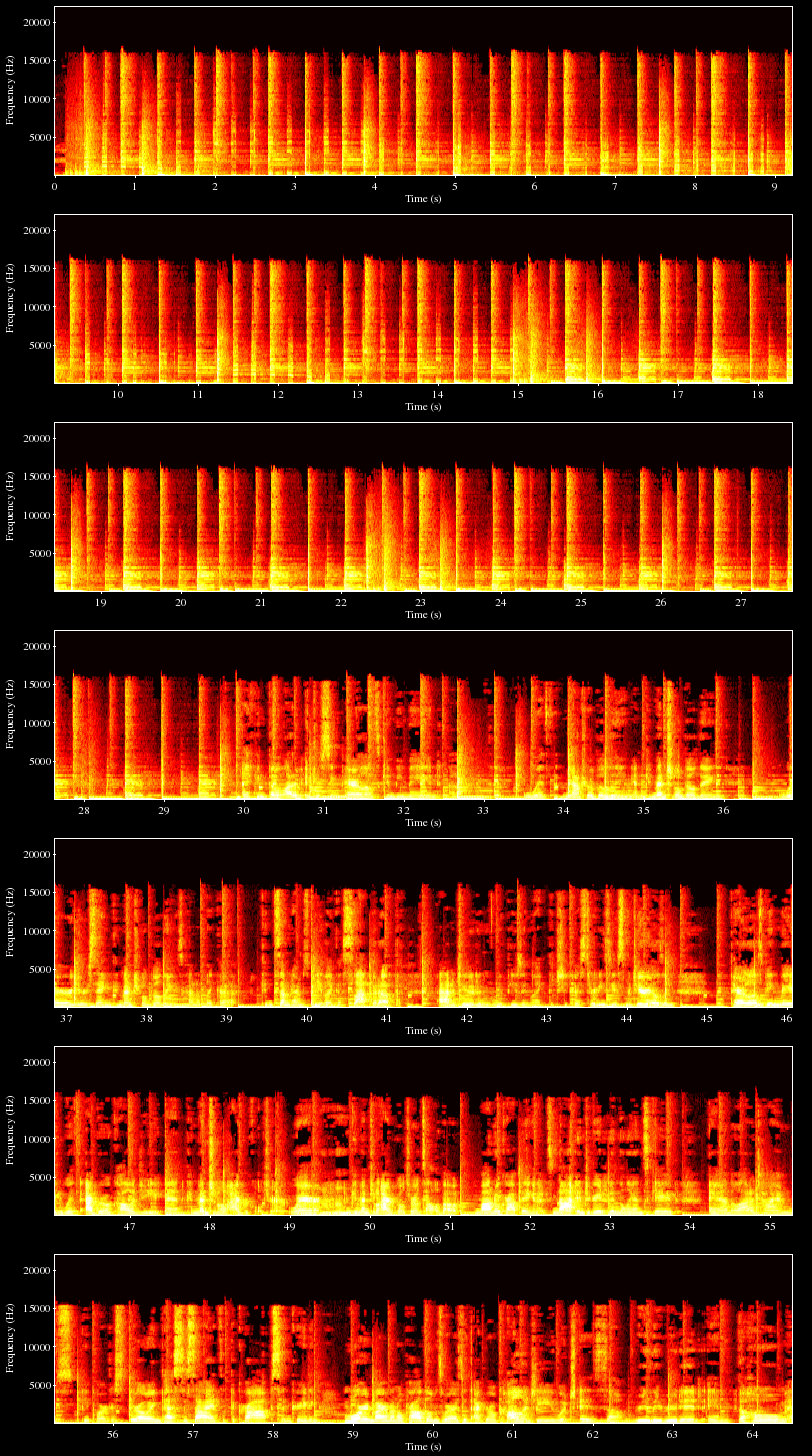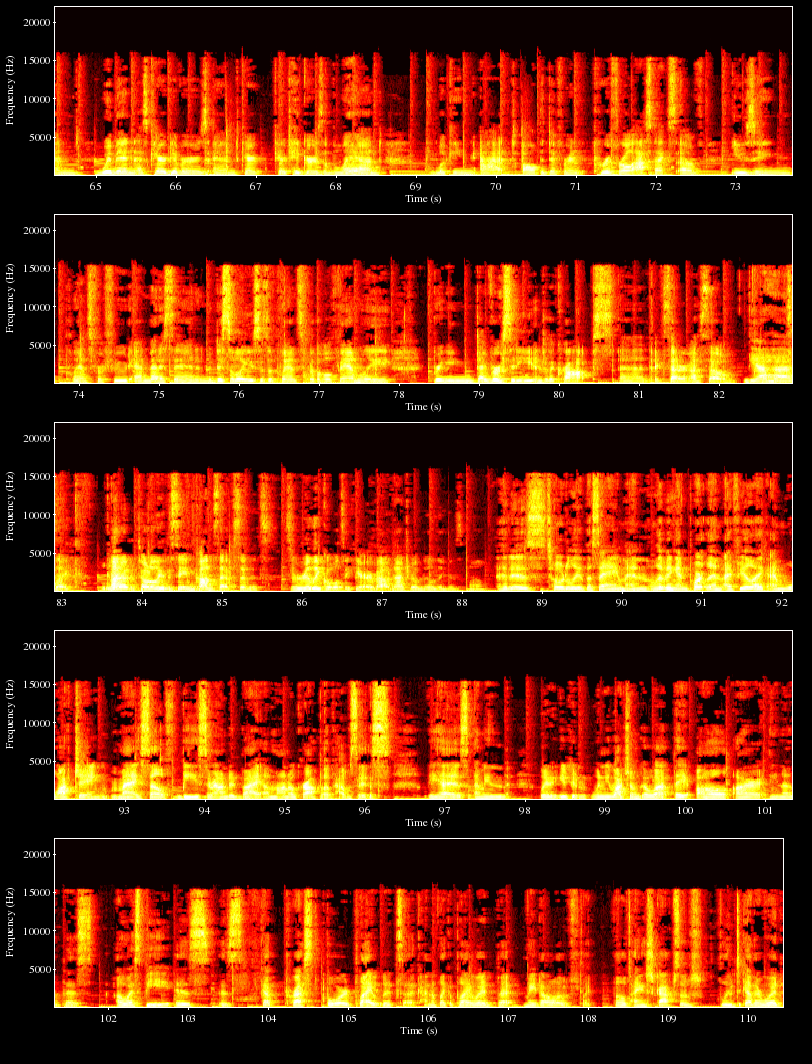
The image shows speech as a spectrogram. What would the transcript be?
Conventional building, where you're saying conventional building is kind of like a can sometimes be like a slap it up attitude and with using like the cheapest or easiest materials and parallels being made with agroecology and conventional agriculture where mm-hmm. in conventional agriculture it's all about monocropping and it's not integrated in the landscape. And a lot of times people are just throwing pesticides at the crops and creating more environmental problems whereas with agroecology which is um, really rooted in the home and women as caregivers and care- caretakers of the land looking at all the different peripheral aspects of using plants for food and medicine and medicinal uses of plants for the whole family bringing diversity into the crops and etc so Yeah. it's like kind of totally the same concepts and it's it's really cool to hear about natural building as well It is totally the same. And living in Portland, I feel like I'm watching myself be surrounded by a monocrop of houses. Because, I mean, when you can, when you watch them go up, they all are, you know, this OSB is, is like a pressed board plywood. It's a, kind of like a plywood, but made all of like little tiny scraps of glued together wood.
